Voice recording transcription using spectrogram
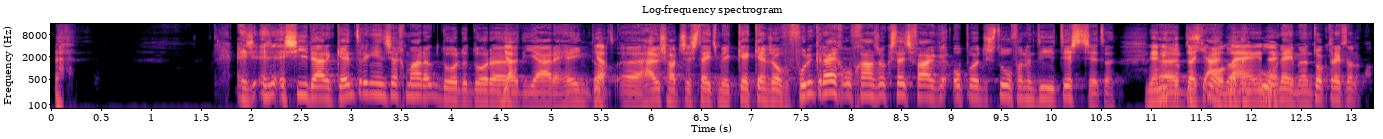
en, zie je daar een kentering in, zeg maar, ook door de, door, uh, de jaren heen, dat ja. uh, huisartsen steeds meer kennis over voeding krijgen? Of gaan ze ook steeds vaker op uh, de stoel van een diëtist zitten? Ja, niet op dat stoel, je eigenlijk nee, denkt, nee. nee, een dokter heeft dan...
